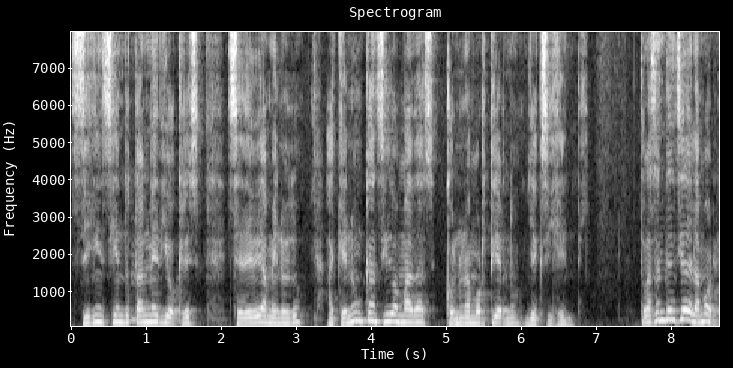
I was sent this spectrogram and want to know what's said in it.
siguen siendo tan mediocres, se debe a menudo a que nunca han sido amadas con un amor tierno y exigente. Trascendencia del amor.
